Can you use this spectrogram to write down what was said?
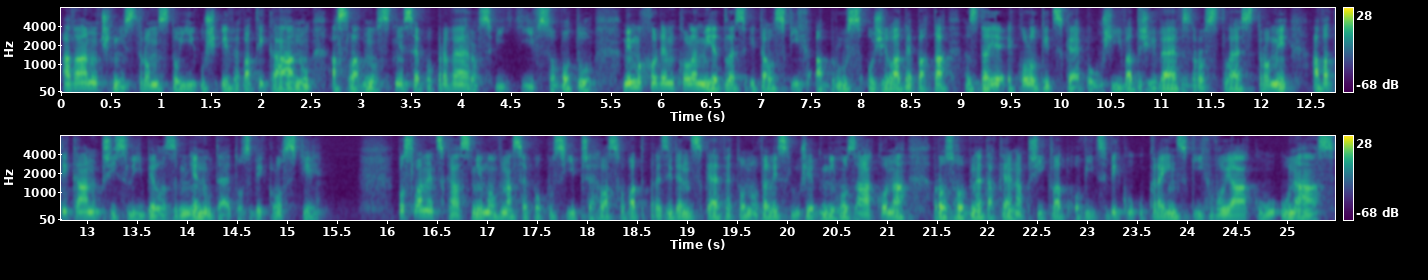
A vánoční strom stojí už i ve Vatikánu a slavnostně se poprvé rozsvítí v sobotu. Mimochodem kolem jedle z italských abrus ožila debata, zda je ekologické používat živé vzrostlé stromy a Vatikán přislíbil změnu této zvyklosti. Poslanecká sněmovna se pokusí přehlasovat prezidentské veto novely služebního zákona, rozhodne také například o výcviku ukrajinských vojáků u nás.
